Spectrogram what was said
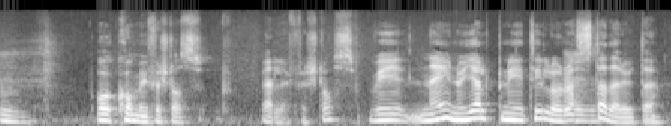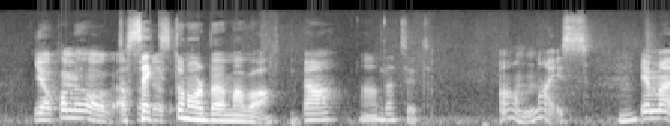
Mm. Och kommer förstås, eller förstås, vi, nej nu hjälper ni till att rösta Mm. där ute. Jag kommer ihåg... Alltså, 16 år bör man vara. Ja. Ja, that's it. Ah, nice. Mm. Ja, men,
